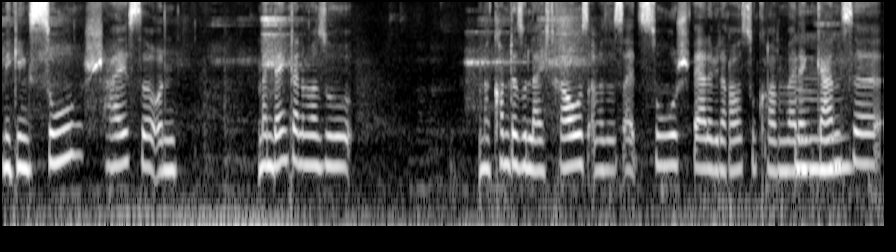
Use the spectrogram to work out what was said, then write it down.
mir ging es so scheiße. Und man denkt dann immer so, man kommt da so leicht raus, aber es ist halt so schwer, da wieder rauszukommen, weil dein Mhm. ganze,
